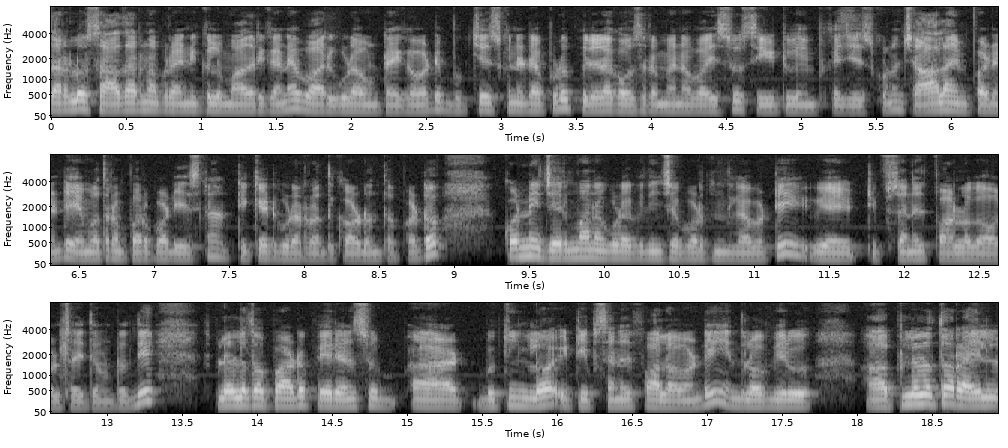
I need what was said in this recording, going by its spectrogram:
ధరలు సాధారణ ప్రయాణికుల మాదిరిగానే వారు కూడా ఉంటాయి కాబట్టి బుక్ చేసుకునేటప్పుడు పిల్లలకు అవసరమైన వయసు సీటు ఎంపిక చేసుకోవడం చాలా ఇంపార్టెంట్. ఏమాత్రం పొరపాటు చేసినా టికెట్ కూడా రద్దు కావడంతో పాటు కొన్ని జరిమానా కూడా విధించబడుతుంది కాబట్టి టిప్స్ అనేది ఫాలో కావాల్సి అయితే ఉంటుంది. పిల్లలతో పాటు పేరెంట్స్ బుకింగ్లో ఈ టిప్స్ అనేది ఫాలో అవ్వండి. ఇందులో మీరు పిల్లలతో రైలు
